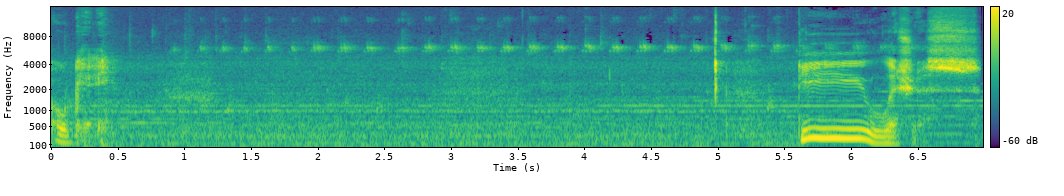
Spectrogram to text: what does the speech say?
Okay. Delicious.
